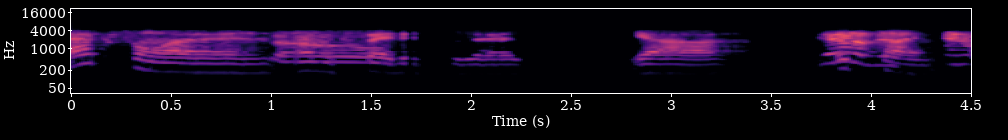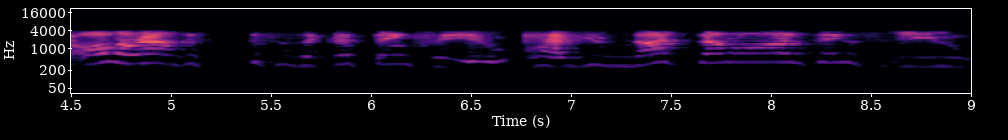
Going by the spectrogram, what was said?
Excellent. I'm excited for this. Yeah. Yeah, this, and all around this this is a good thing for you. Have you not done a lot of things? Do you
